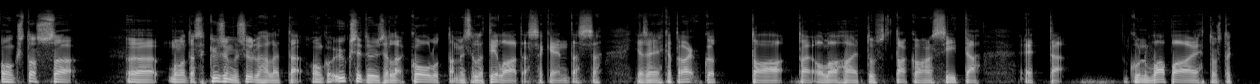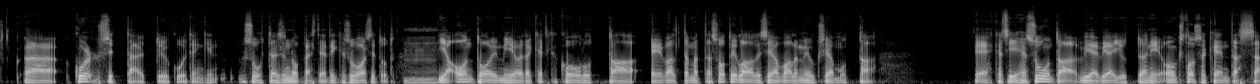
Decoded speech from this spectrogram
Onko tuossa, mulla on tässä kysymys ylhäällä, että onko yksityisellä kouluttamisella tilaa tässä kentässä, ja se ehkä tarkoittaa, tai ollaan haettu takaa sitä, että kun vapaaehtoista kurssit täyttyy kuitenkin suhteellisen nopeasti, etenkin suositut. Mm. Ja on toimijoita, ketkä kouluttaa, ei välttämättä sotilaallisia valmiuksia, mutta ehkä siihen suuntaan vieviä juttuja. Niin onko tuossa kentässä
